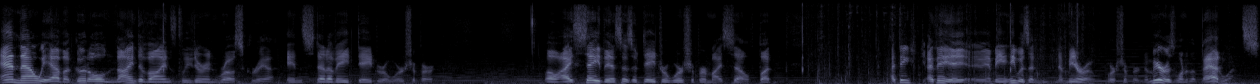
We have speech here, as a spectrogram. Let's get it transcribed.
And now we have a good old Nine Divines leader in Roscrea, instead of a Daedra worshipper. Well, I say this as a Daedra worshipper myself, but I think I think I mean he was a Namira worshipper. Namira is one of the bad ones.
